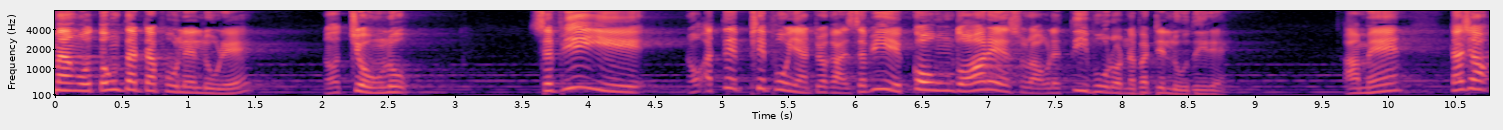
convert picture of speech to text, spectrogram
မှန်ကိုသုံးသပ်တတ်ဖို့လဲလိုတယ်နော်ကြုံလို့စပြည့်ရီနော်အသက်ဖြစ်ဖို့ရန်အတွက်ကစပြည့်ရီကုံသွားတယ်ဆိုတာကိုလည်းသိဖို့တော့နံပါတ်1လိုသေးတယ်အာမင်ဒါကြောင့်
